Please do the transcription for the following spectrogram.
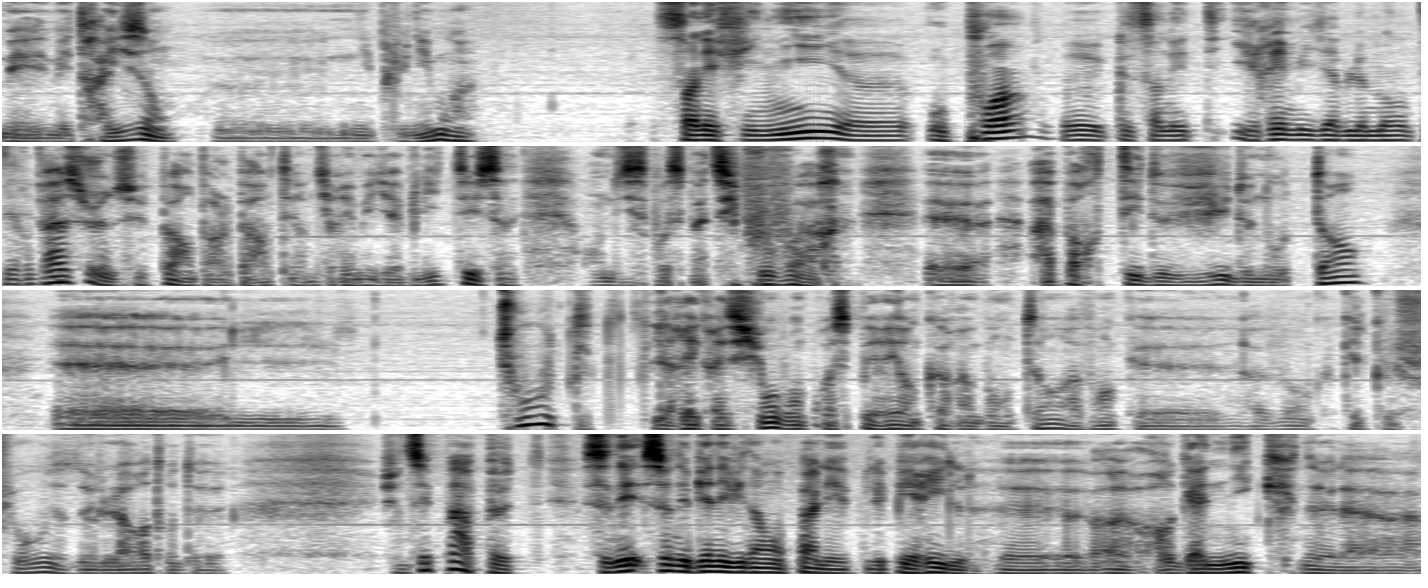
mais, mais trahison, euh, ni plus ni moins. C'en est fini au point euh, que c'en est irrémédiablement perdu ah, Je ne sais pas, on ne parle pas en termes d'irrémédiabilité, on ne dispose pas de ses pouvoirs. Euh, à portée de vue de nos temps, toutes les régressions vont prospérer encore un bon temps avant que, avant que quelque chose de l'ordre de... Je ne sais pas, peut, ce n'est bien évidemment pas les, périls euh, organiques de la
